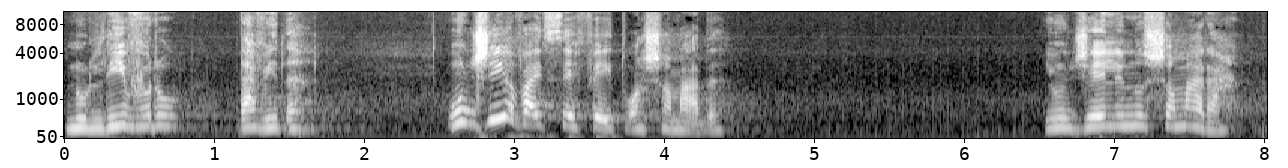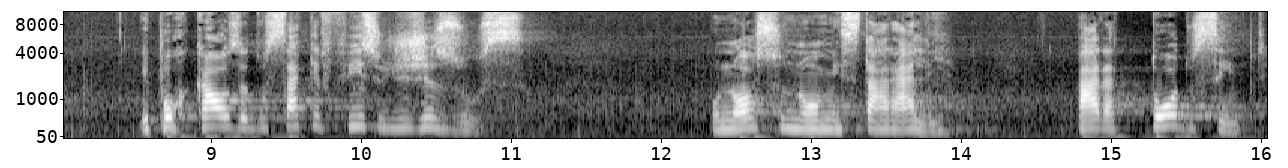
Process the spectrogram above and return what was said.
no livro da vida. Um dia vai ser feita uma chamada. E um dia ele nos chamará. E por causa do sacrifício de Jesus, o nosso nome estará ali, para todo sempre.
